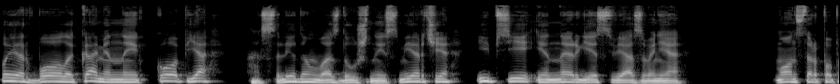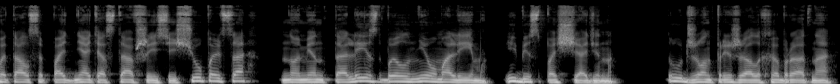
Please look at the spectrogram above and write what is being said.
фаерболы, каменные копья – а следом воздушные смерчи и пси-энергия связывания. Монстр попытался поднять оставшиеся щупальца, но менталист был неумолим и беспощаден. Тут же он прижал их обратно.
